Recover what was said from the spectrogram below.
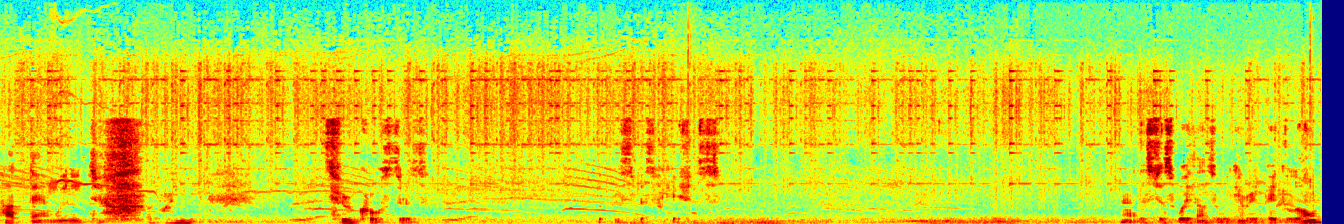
Hot damn, we need to we need two coasters with these specifications. Now let's just wait until we can repay the loan.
